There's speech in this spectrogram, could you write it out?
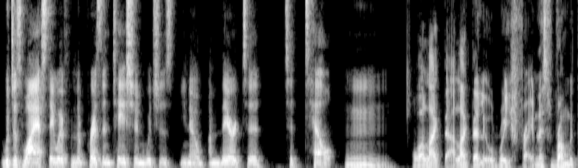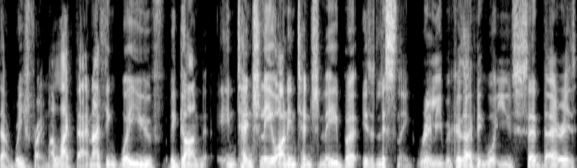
which is why I stay away from the presentation, which is, you know, I'm there to to tell. Mm. Well, I like that. I like that little reframe. Let's run with that reframe. I like that. And I think where you've begun intentionally or unintentionally, but is listening really, because I think what you've said there is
